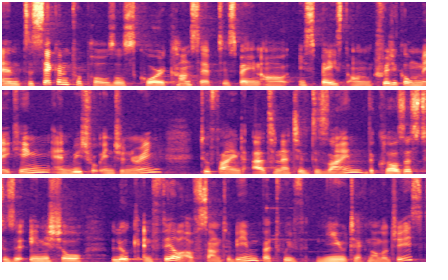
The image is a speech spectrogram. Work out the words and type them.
And the second proposal's core concept is, based on critical making and retroengineering to find alternative design, the closest to the initial look and feel of Centerbeam, but with new technologies.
